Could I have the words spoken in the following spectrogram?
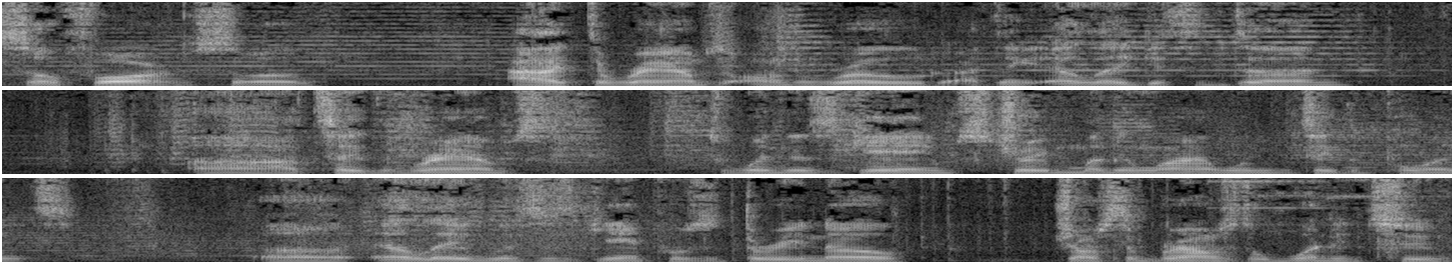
so far. So I like the Rams on the road. I think LA gets it done. Uh, I'll take the Rams to win this game. Straight money line, won't even take the points. Uh, LA wins this game, proves a 3 0, drops the Browns to 1 and 2.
